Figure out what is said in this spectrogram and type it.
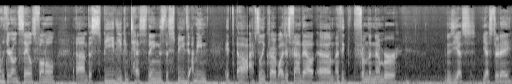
with your own sales funnel, um, the speed that you can test things, the speeds. I mean, it's oh, absolutely incredible. I just found out. Um, I think from the number it was yes yesterday.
